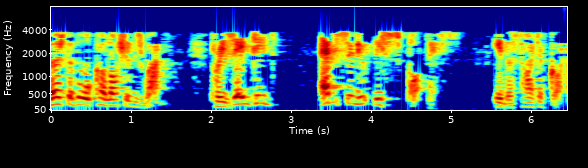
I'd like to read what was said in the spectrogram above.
First of all, Colossians 1. Presented absolutely spotless in the sight of God.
